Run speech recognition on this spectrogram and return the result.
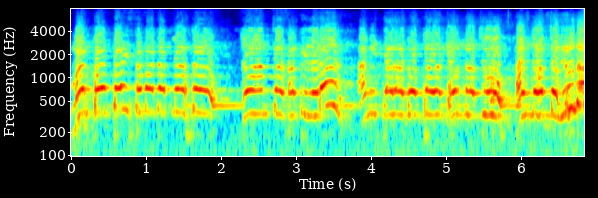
मग कोणत्याही समाजातले असो जो आमच्यासाठी लढेल आम्ही त्याला डोक्यावर घेऊन नाचू आणि जो आमच्या विरोधात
